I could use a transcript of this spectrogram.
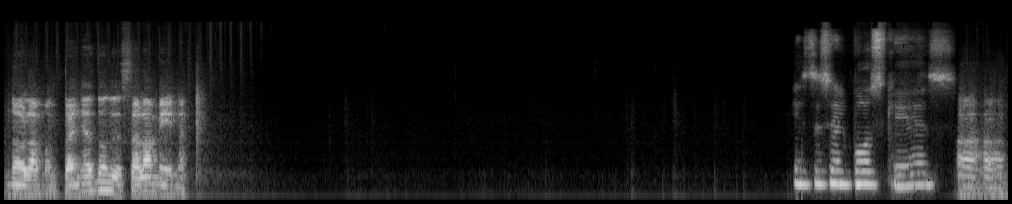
No, la montaña es donde está la mina. Este es el bosque, es. Ajá.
